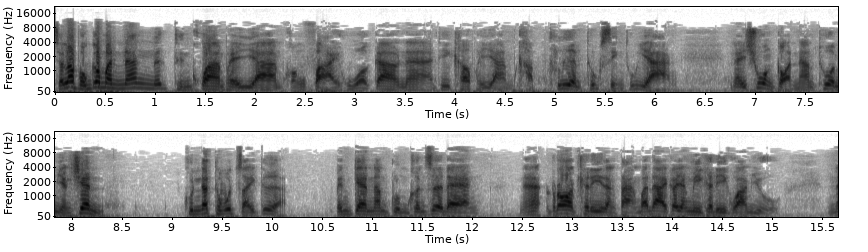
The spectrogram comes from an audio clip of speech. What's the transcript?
สร็จแล้วผมก็มานั่งนึกถึงความพยายามของฝ่ายหัวก้าวหน้าที่เขาพยายามขับเคลื่อนทุกสิ่งทุกอย่าง ในช่วงก่อนน้ำท่วม อย่างเช่น คุณนัทวุฒิสายเกลือ เป็นแกนนำกลุ่มคนเสื้อแดงนะฮะรอดคดีต่างๆ มาได้ก็ยังมีคดีความอยู่ ใน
